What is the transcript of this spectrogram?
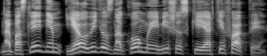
На последнем я увидел знакомые мишеские артефакты,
